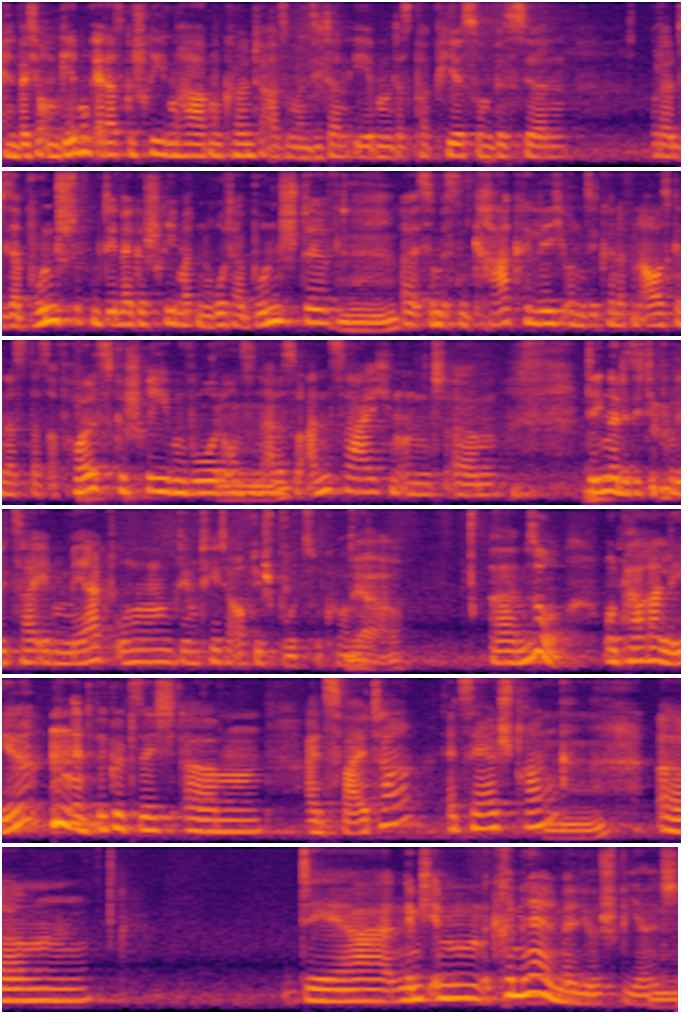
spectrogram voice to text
in welcher Umgebung er das geschrieben haben könnte. Also man sieht dann eben, das Papier ist so ein bisschen, oder dieser Buntstift, mit dem er geschrieben hat, ein roter Buntstift, äh, ist so ein bisschen krakelig und Sie können davon ausgehen, dass das auf Holz geschrieben wurde und es sind alles so Anzeichen und ähm, Dinge, die sich die Polizei eben merkt, um dem Täter auf die Spur zu kommen. Ja. Ähm, so, und parallel entwickelt sich ähm, ein zweiter Erzählstrang, ähm, der nämlich im kriminellen Milieu spielt.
